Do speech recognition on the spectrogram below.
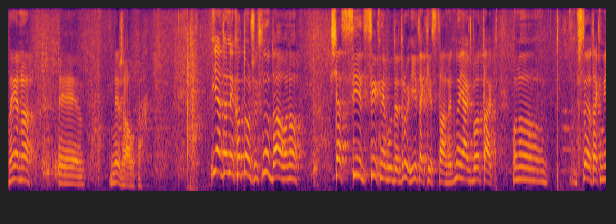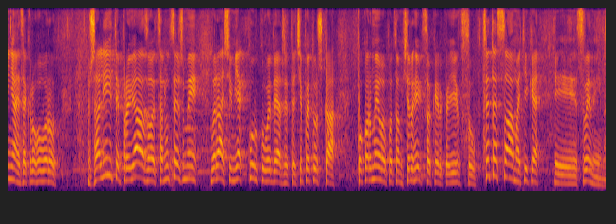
напевно, е, не жалко. Я до них отношусь, ну да, воно. Зараз цих не буде, другі такі стануть. Ну якби отак. Воно все так міняється круговорот. Жаліти, прив'язуватися, ну це ж ми вирощуємо, як курку ви держите чи петушка. Покормили, потім чергик сокиркою і в суп. Це те саме, тільки е, свинина.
